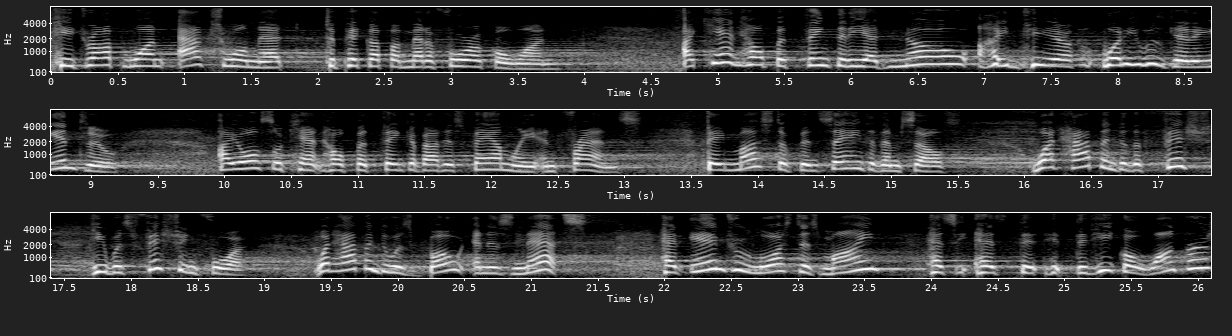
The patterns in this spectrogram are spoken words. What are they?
He dropped one actual net to pick up a metaphorical one. I can't help but think that he had no idea what he was getting into. I also can't help but think about his family and friends. They must have been saying to themselves, What happened to the fish he was fishing for? What happened to his boat and his nets? Had Andrew lost his mind? Has, has, did, did he go wonkers?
